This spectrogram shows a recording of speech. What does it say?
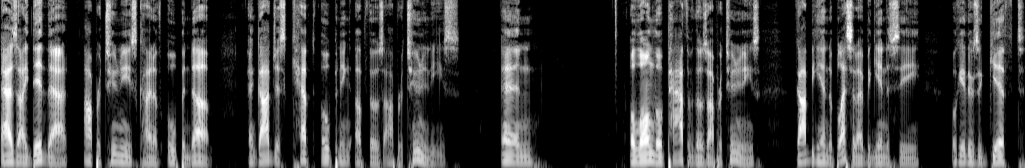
as I did that, opportunities kind of opened up and God just kept opening up those opportunities. And along the path of those opportunities, God began to bless it. I began to see, okay, there's a gift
